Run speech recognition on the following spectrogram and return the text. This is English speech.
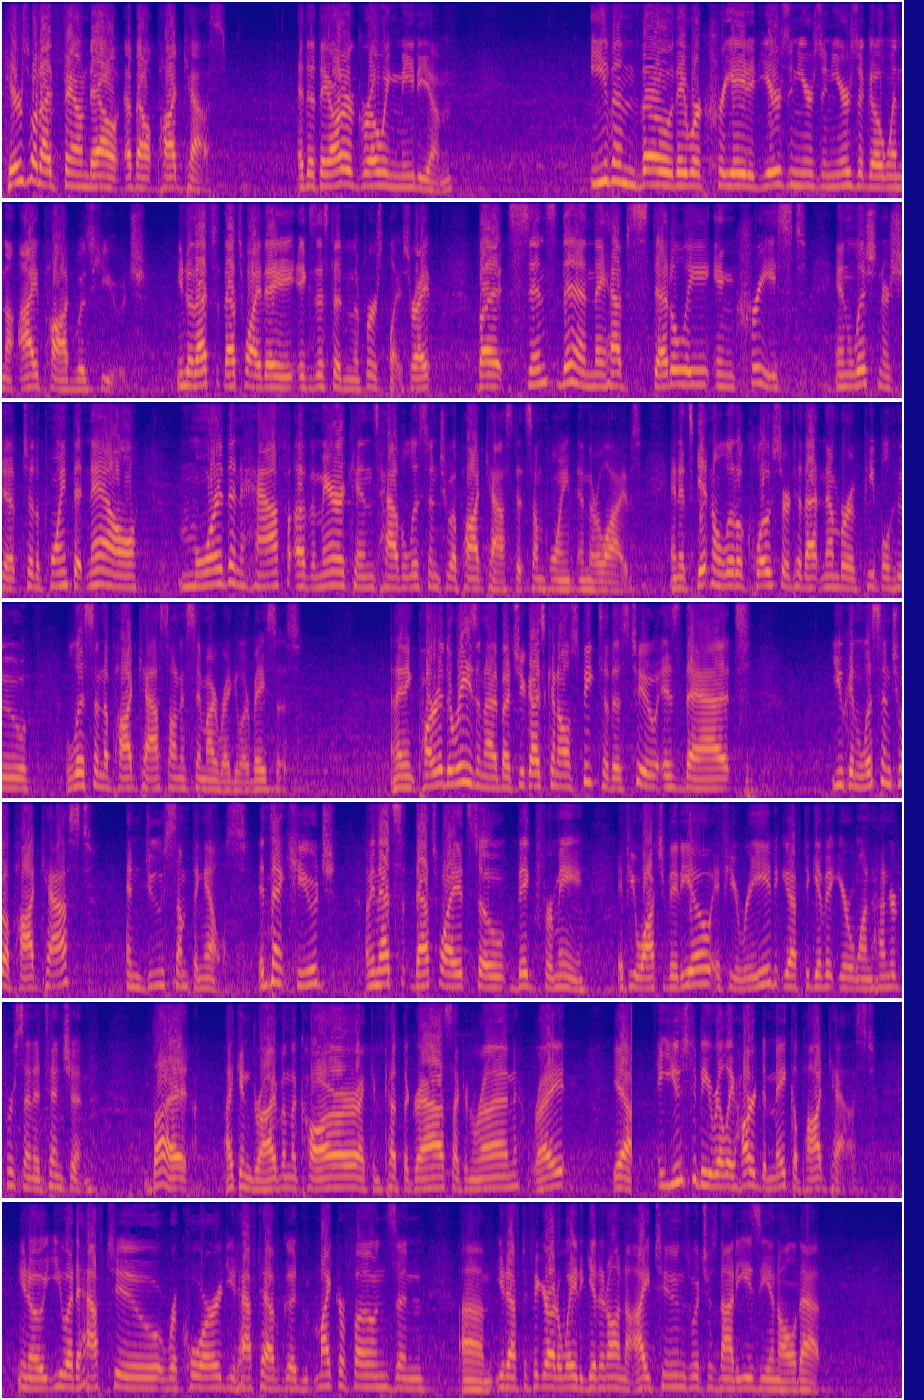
Here's what I've found out about podcasts that they are a growing medium. Even though they were created years and years and years ago when the iPod was huge. You know, that's, that's why they existed in the first place, right? But since then, they have steadily increased in listenership to the point that now more than half of Americans have listened to a podcast at some point in their lives. And it's getting a little closer to that number of people who listen to podcasts on a semi regular basis. And I think part of the reason, I bet you guys can all speak to this too, is that you can listen to a podcast and do something else. Isn't that huge? I mean, that's, that's why it's so big for me. If you watch video, if you read, you have to give it your 100% attention. But I can drive in the car, I can cut the grass, I can run, right? Yeah. It used to be really hard to make a podcast. You know, you would have to record, you'd have to have good microphones, and um, you'd have to figure out a way to get it onto iTunes, which is not easy and all that.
